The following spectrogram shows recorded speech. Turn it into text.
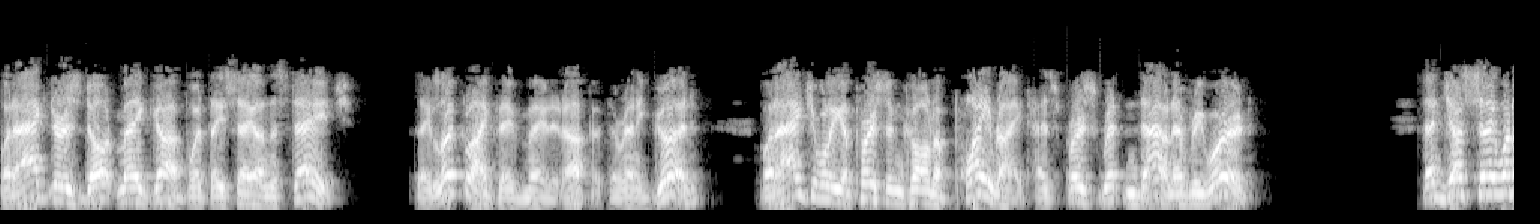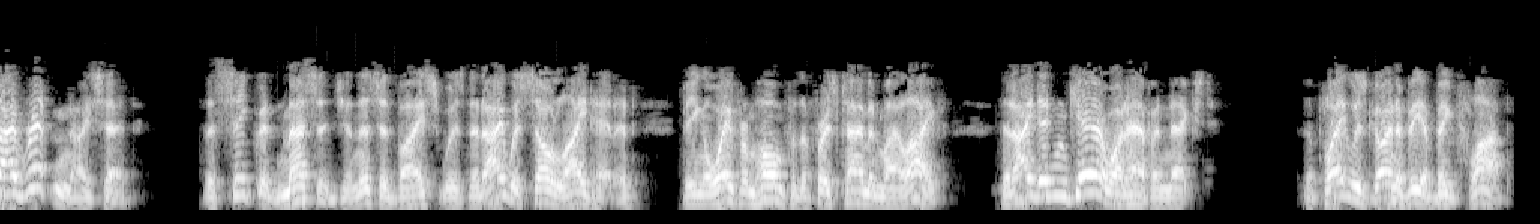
but actors don't make up what they say on the stage. They look like they've made it up if they're any good, but actually a person called a playwright has first written down every word. Then just say what I've written, I said. The secret message in this advice was that I was so lightheaded, being away from home for the first time in my life, that I didn't care what happened next. The play was going to be a big flop,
